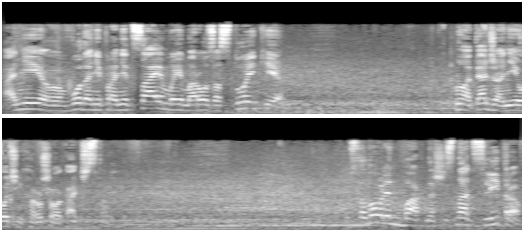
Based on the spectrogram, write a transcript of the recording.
Они водонепроницаемые, морозостойкие. Ну, опять же, они очень хорошего качества. Установлен бак на 16 литров.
